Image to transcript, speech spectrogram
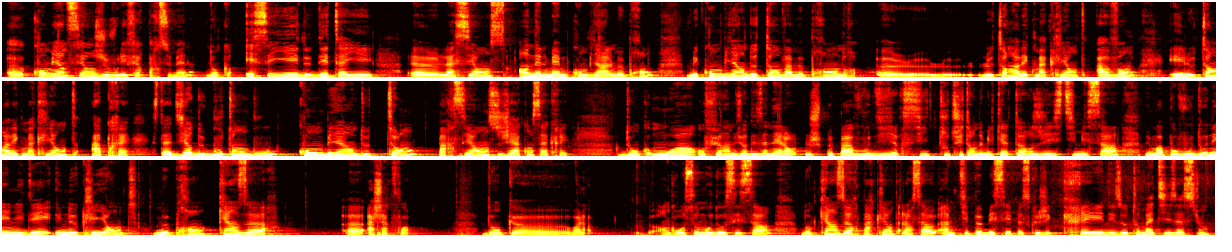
Euh, combien de séances je voulais faire par semaine? Donc essayer de détailler euh, la séance en elle-même, combien elle me prend, mais combien de temps va me prendre euh, le, le, temps avec ma cliente avant et le temps avec ma cliente après. C'est-à-dire de bout en bout, combien de temps par séance j'ai à consacrer. Donc moi, au fur et à mesure des années, alors je peux pas vous dire si tout de suite en 2014 j'ai estimé ça, mais moi pour vous donner une idée, une cliente me prend 15 heures à chaque fois. Donc euh, voilà. En grosso modo, c'est ça. Donc 15 heures par cliente. Alors ça a un petit peu baissé parce que j'ai créé des automatisations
